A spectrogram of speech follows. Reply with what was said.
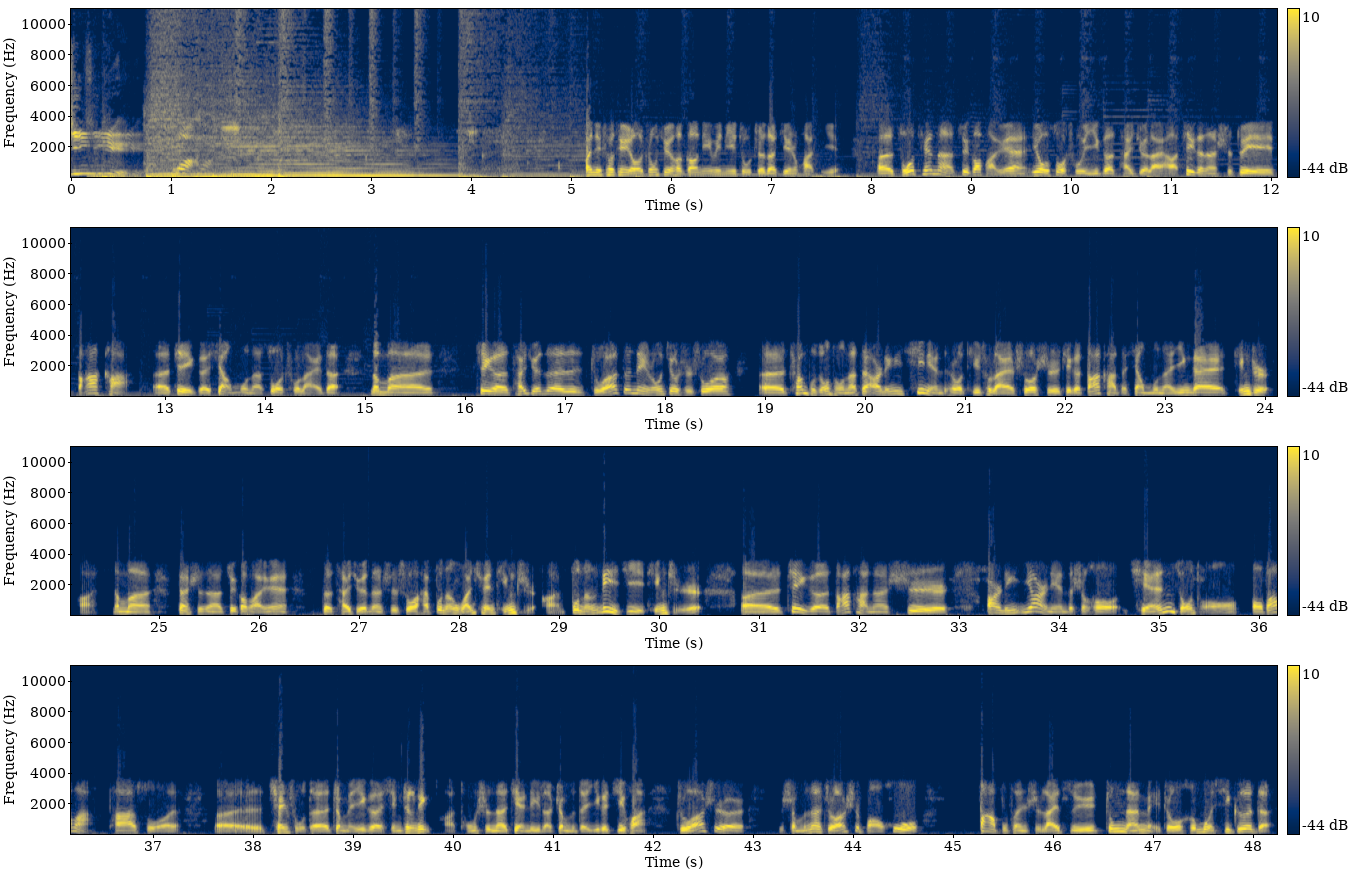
今日话题，欢迎收听由中讯和高宁为你主持的今日话题。呃，昨天呢，最高法院又做出一个裁决来啊，这个呢是对 DACA 呃这个项目呢做出来的。那么这个裁决的主要的内容就是说。呃，川普总统呢，在二零一七年的时候提出来说是这个 DACA 的项目呢应该停止啊。那么，但是呢，最高法院的裁决呢是说还不能完全停止啊，不能立即停止。呃，这个打卡呢是二零一二年的时候前总统奥巴马他所呃签署的这么一个行政令啊，同时呢建立了这么的一个计划，主要是什么呢？主要是保护大部分是来自于中南美洲和墨西哥的。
